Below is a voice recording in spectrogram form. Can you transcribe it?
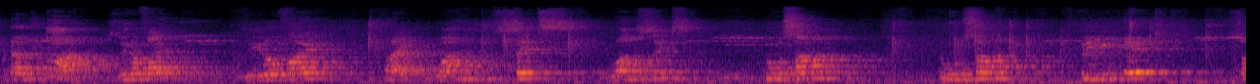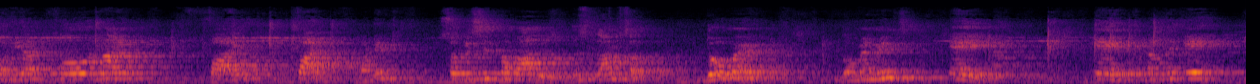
What are the R? 0, 5, 0, 5, right? 1, 6, 1, 6, 2, 7, 2, 7, 3, 8. So here 4, 9, 5, 5. Got it? So this is the value. This is the answer. Domain. Domain means A. A. What are the A?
